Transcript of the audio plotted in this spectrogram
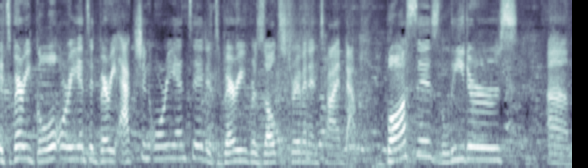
It's very goal oriented, very action oriented, it's very results driven and time bound. Bosses, leaders, um,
